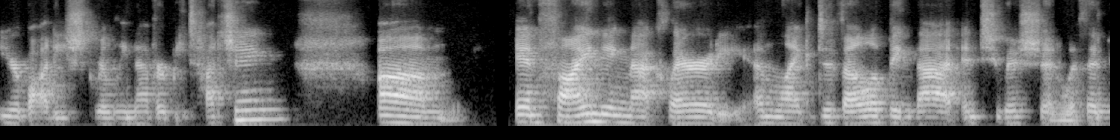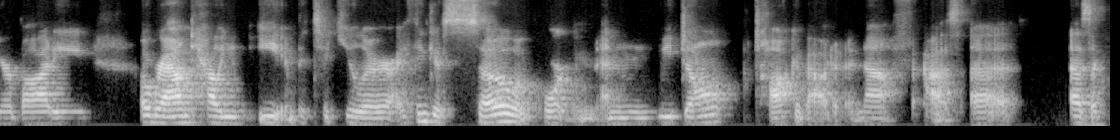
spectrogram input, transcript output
your body should really never be touching. Um, and finding that clarity and like developing that intuition within your body around how you eat in particular i think is so important and we don't talk about it enough as a as a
